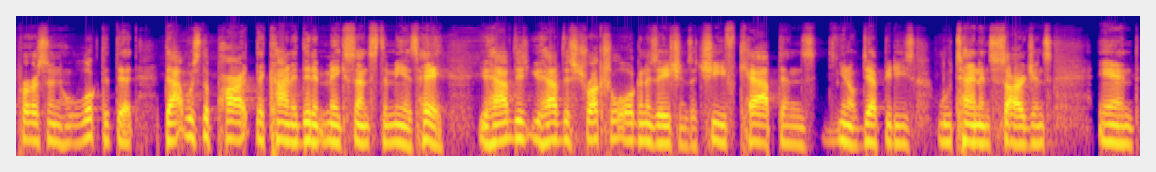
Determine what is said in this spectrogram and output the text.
person who looked at that, that was the part that kind of didn't make sense to me. Is hey, you have this, you have this structural organizations, a chief, captains, you know, deputies, lieutenants, sergeants, and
